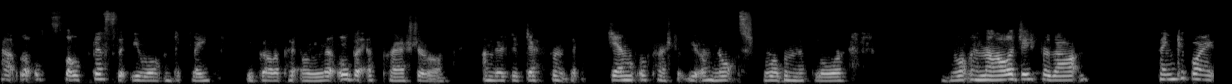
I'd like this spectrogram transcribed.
that little sulcus that you want to clean, you've got to put a little bit of pressure on. And there's a different gentle pressure. You are not scrubbing the floor. You want an analogy for that? Think about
